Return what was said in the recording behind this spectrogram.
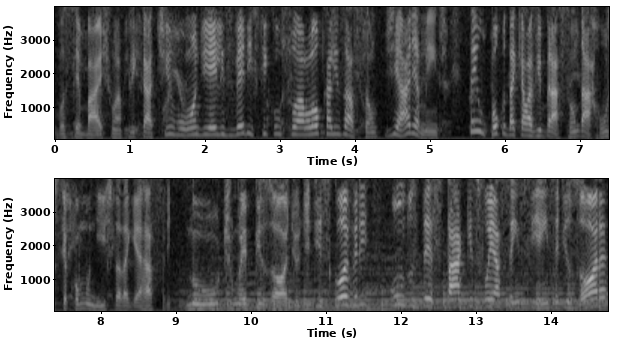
Você baixa um aplicativo onde eles verificam sua localização diariamente. Tem um pouco daquela vibração da Rússia comunista da Guerra Fria. No último episódio de Discovery, um dos destaques foi a ciência de Zora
